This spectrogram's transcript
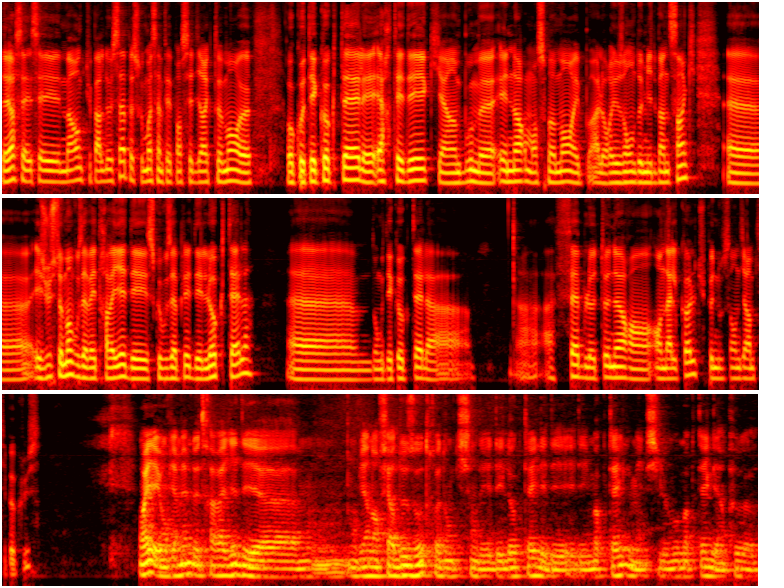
D'ailleurs, c'est marrant que tu parles de ça parce que moi, ça me fait penser directement au côté cocktail et RTD qui a un boom énorme en ce moment et à l'horizon 2025. et justement, vous avez travaillé des ce que vous appelez des locktails, donc des cocktails à, à, faible teneur en, en, alcool. Tu peux nous en dire un petit peu plus? Oui, et on vient même de travailler des. Euh, on vient d'en faire deux autres, donc qui sont des, des logtails et des, des mocktails, même si le mot mocktail est un peu, euh,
